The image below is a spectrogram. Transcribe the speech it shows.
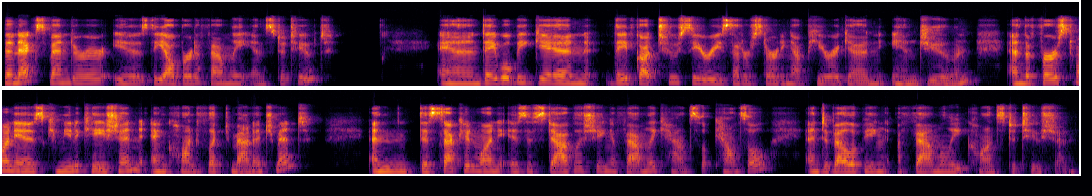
The next vendor is the Alberta Family Institute. And they will begin, they've got two series that are starting up here again in June. And the first one is communication and conflict management. And the second one is establishing a family council, council and developing a family constitution.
